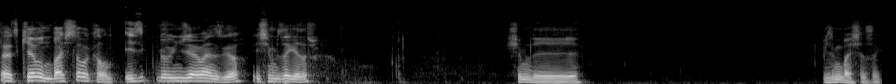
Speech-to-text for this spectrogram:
Evet Kevin başla bakalım. Ezik bir oyuncuya benziyor. İşimize gelir. Şimdi bizim başlasak.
